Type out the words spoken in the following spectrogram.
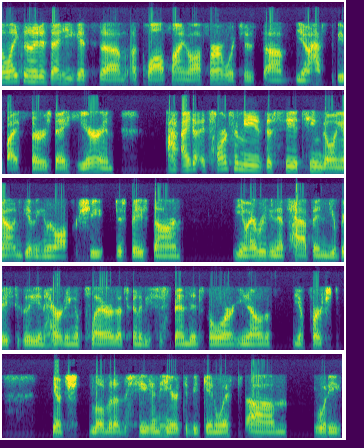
the likelihood is that he gets um, a qualifying offer, which is um, you know has to be by Thursday here, and I, I, it's hard for me to see a team going out and giving him an offer sheet just based on you know everything that's happened. You're basically inheriting a player that's going to be suspended for you know the you know first you know little bit of the season here to begin with. Um, would he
